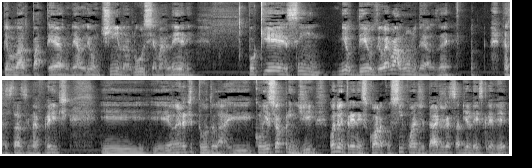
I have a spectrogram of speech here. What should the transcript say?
pelo lado paterno, né? A Leontina, a Lúcia, a Marlene, porque assim, meu Deus, eu era o aluno delas, né? Então, elas estavam assim na frente e, e, eu era de tudo lá. E com isso eu aprendi. Quando eu entrei na escola, com 5 anos de idade, eu já sabia ler e escrever,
